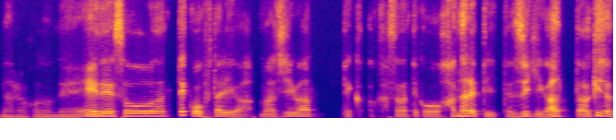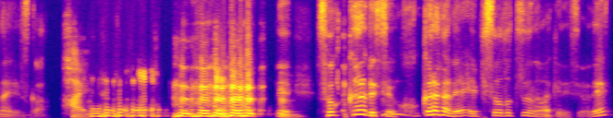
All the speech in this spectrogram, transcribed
なるほどね。えーで、そうなって、こう、二人が交わってか、重なって、こう、離れていった時期があったわけじゃないですか。はい。でそっからですよ。ここからがね、エピソード2なわけですよね。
